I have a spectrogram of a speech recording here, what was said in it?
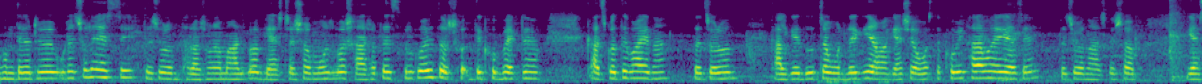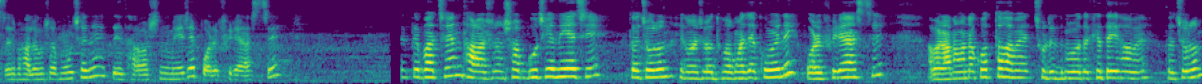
ঘুম থেকে উঠে উঠে চলে এসেছি। তো চলুন থালা সময় মাজবো, গ্যাসটা সব মুছবো। সারা সপ্তাহে স্কুল করি তো, সত্যি খুব একটা কাজ করতে পারি না। তো চলুন, কালকে দুধটা উঠলে গিয়ে আমার গ্যাসের অবস্থা খুবই খারাপ হয়ে গেছে। তো চলুন আজকে সব গ্যাসটা ভালো করে সব মুছে নিই। দিয়ে থালা বাসন মেজে পরে ফিরে আসছে। দেখতে পাচ্ছেন থালা বাসন সব গুছিয়ে নিয়েছি। তো চলুন এগুলো সব ধোয়া মাজা করে নিই, পরে ফিরে আসছি। আবার রান্নাবান্না করতে হবে, ছুটির দিনগুলোতে খেতেই হবে। তো চলুন।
